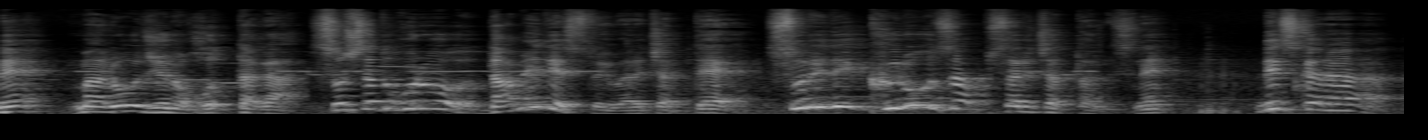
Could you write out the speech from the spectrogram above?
ね。まあ老中の堀田が。そうしたところをダメですと言われちゃってそれでクローズアップされちゃったんですね。ですから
